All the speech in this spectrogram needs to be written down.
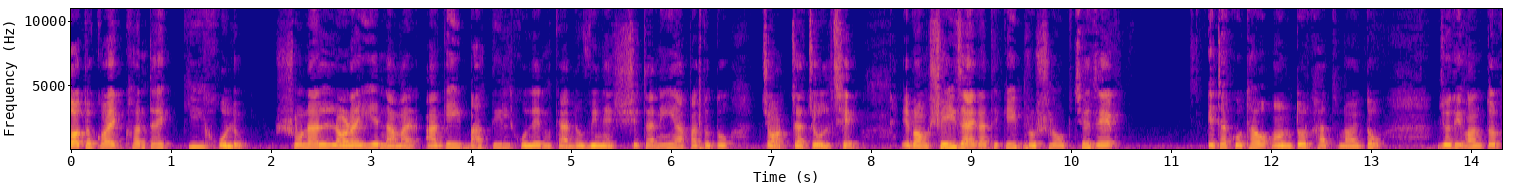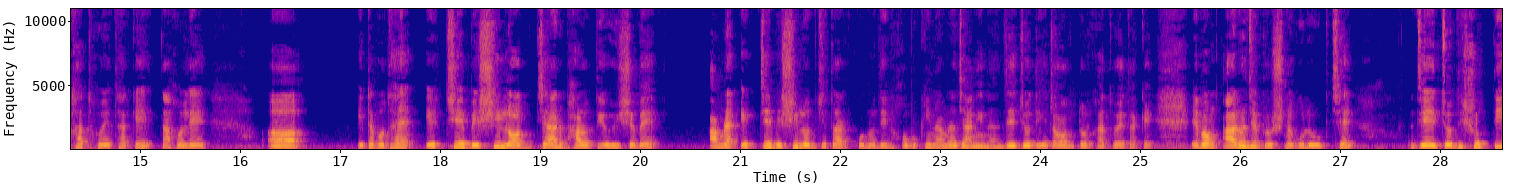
গত কয়েক ঘন্টায় কি হলো? সোনার লড়াইয়ে নামার আগেই বাতিল হলেন কেন ভিনেশ? সেটা নিয়ে আপাতত চর্চা চলছে। এবং সেই জায়গা থেকেই প্রশ্ন উঠছে যে এটা কোথাও অন্তর্ঘাত নয় তো? যদি অন্তর্ঘাত হয়ে থাকে, তাহলে এটা বোধহয় এর চেয়ে বেশি লজ্জার ভারতীয় হিসেবে আমরা এর চেয়ে বেশি লজ্জিত আর কোনোদিন হব কিনা আমরা জানি না, যে যদি এটা অন্তর্ঘাত হয়ে থাকে। এবং আরও যে প্রশ্নগুলো উঠছে, যে যদি সত্যি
